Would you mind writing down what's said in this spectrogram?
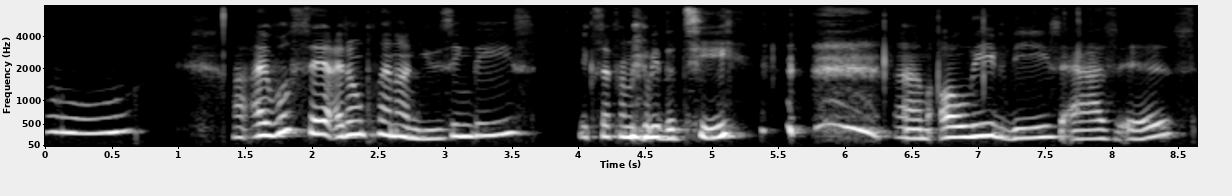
Oh, uh, I will say I don't plan on using these, except for maybe the tea. um, I'll leave these as is,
